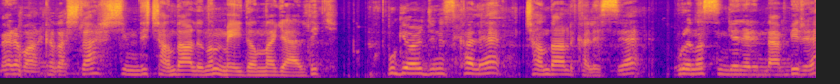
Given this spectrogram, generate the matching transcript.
Merhaba arkadaşlar. Şimdi Çandarlı'nın meydanına geldik. Bu gördüğünüz kale Çandarlı Kalesi. Buranın simgelerinden biri.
